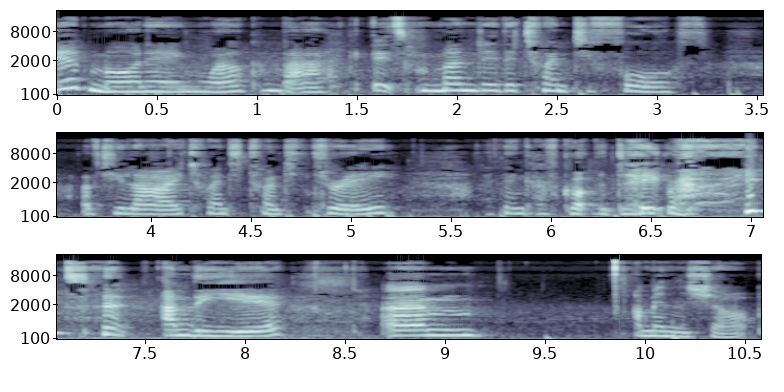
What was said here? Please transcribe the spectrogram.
Good morning, welcome back. It's Monday the 24th of July 2023. I think I've got the date right and the year. Um, I'm in the shop,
